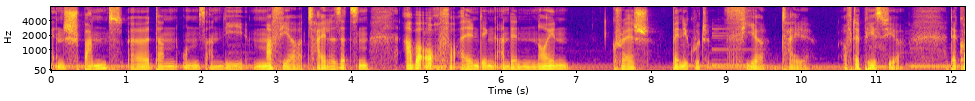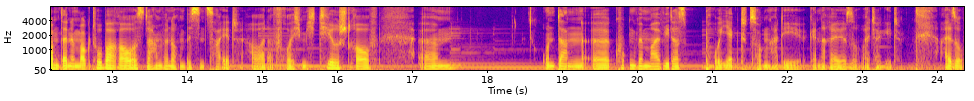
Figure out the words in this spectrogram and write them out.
entspannt äh, dann uns an die Mafia-Teile setzen, aber auch vor allen Dingen an den neuen Crash Bandicoot 4 Teil auf der PS4. Der kommt dann im Oktober raus, da haben wir noch ein bisschen Zeit, aber da freue ich mich tierisch drauf. Ähm, und dann äh, gucken wir mal, wie das Projekt Zocken HD generell so weitergeht. Also,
